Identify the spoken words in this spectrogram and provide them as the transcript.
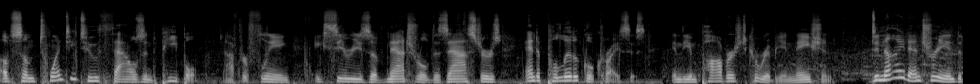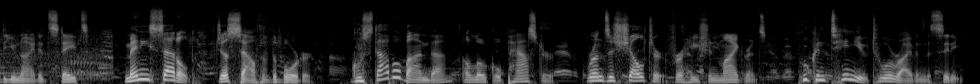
of some 22,000 people after fleeing a series of natural disasters and a political crisis in the impoverished Caribbean nation. Denied entry into the United States, many settled just south of the border. Gustavo Banda, a local pastor, runs a shelter for Haitian migrants who continue to arrive in the city.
